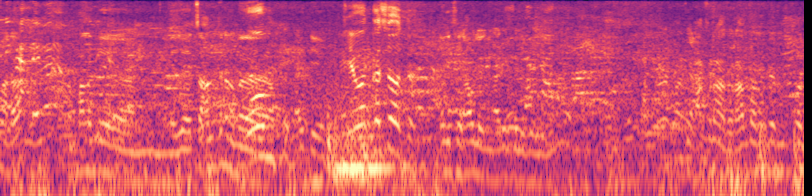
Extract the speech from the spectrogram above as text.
मला. ते चालतं. ना जेवण कसं होतं? पैसे रावले गाडी अकरा हजार आता फोन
